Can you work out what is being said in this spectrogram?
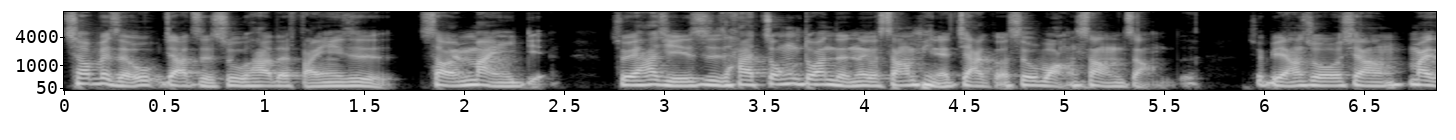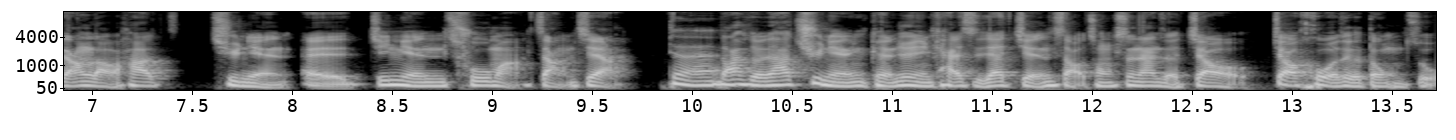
消费者物价指数它的反应是稍微慢一点，所以它其实是它终端的那个商品的价格是往上涨的。就比方说，像麦当劳，它去年诶、欸，今年初嘛涨价，对，那可是它去年可能就已经开始在减少从生产者叫叫货这个动作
